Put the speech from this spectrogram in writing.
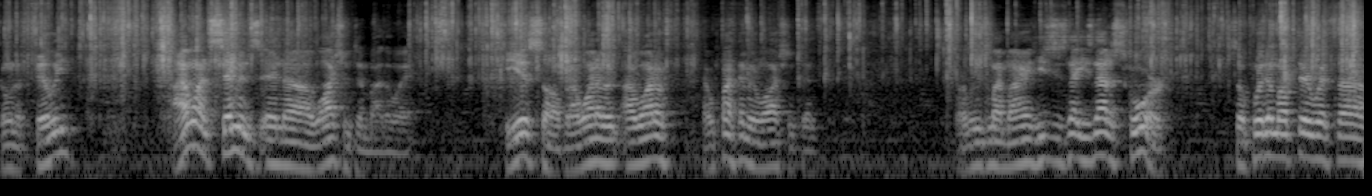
Going to Philly. I want Simmons in uh, Washington, by the way. He is soft, but I want him. I want him. I want him in Washington. I lose my mind. He's just not. He's not a scorer. So put him up there with. Uh,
